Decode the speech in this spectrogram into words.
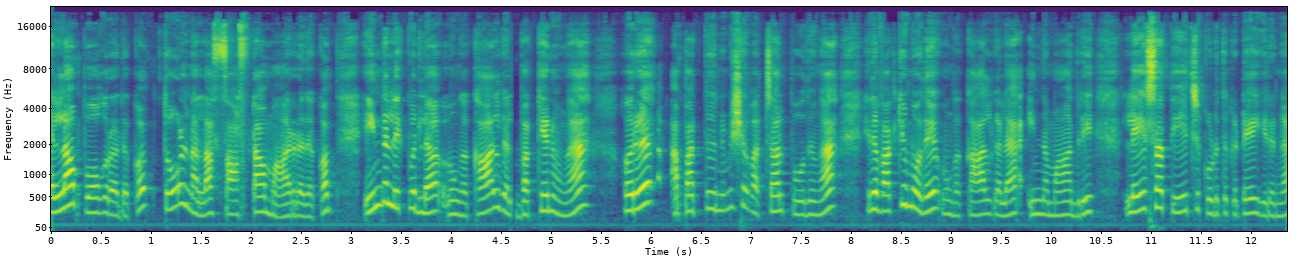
எல்லாம் போகிறதுக்கும் தோல் நல்லா சாஃப்டாக மாறுறதுக்கும் இந்த லிக்விடில் உங்கள் கால்கள் வைக்கணுங்க. ஒரு பத்து நிமிஷம் வச்சால் போதுங்க. இதை வைக்கும்போதே உங்கள் கால்களை இந்த மாதிரி லேசாக தேய்ச்சி கொடுத்துக்கிட்டே இருங்க.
